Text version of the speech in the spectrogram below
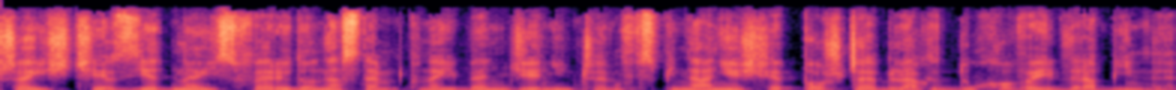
Przejście z jednej sfery do następnej będzie niczym wspinanie się po szczeblach duchowej drabiny.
